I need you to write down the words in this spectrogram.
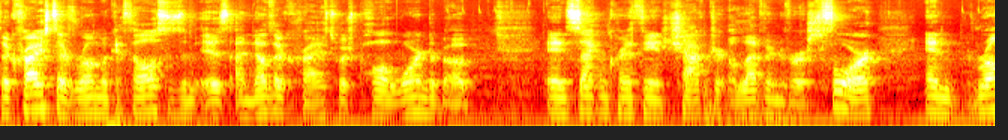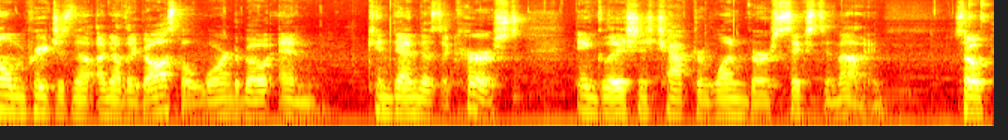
The Christ of Roman Catholicism is another Christ, which Paul warned about in 2 Corinthians chapter 11, verse 4. And Rome preaches another gospel warned about and condemned as accursed in Galatians chapter 1, verse 6 to 9. So,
